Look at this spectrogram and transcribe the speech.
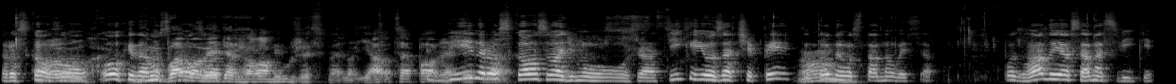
розказував. Ох, і не ну, баба видержала мужественно. Я оце пам'ятаю. Він розказувати може, тільки його зачепи, то, то не остановися. Позгадує все на світі.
